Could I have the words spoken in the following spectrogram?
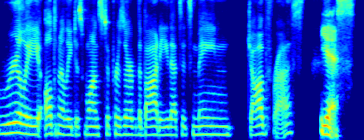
really ultimately just wants to preserve the body. That's its main job for us. Yes.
